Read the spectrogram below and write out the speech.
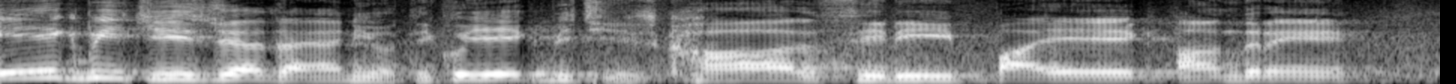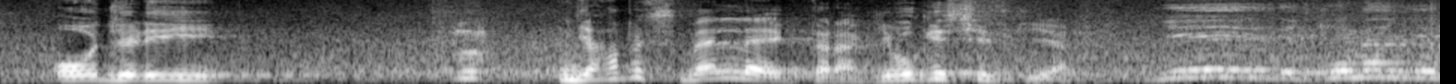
एक भी चीज़ जो है ज़ाया नहीं होती। कोई एक भी चीज़ खाल सिरी पाए आंदरें ओजड़ी यहाँ पे स्मेल है एक तरह की वो किस चीज़ की है? ये देखिए ना ये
